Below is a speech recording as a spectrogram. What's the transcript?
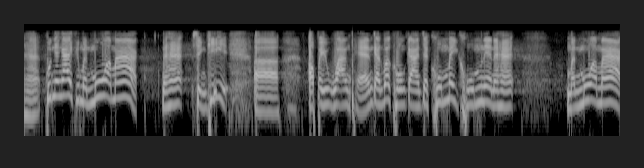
นะฮะพูดง่าย ๆ คือมันมั่วมาก นะฮะสิ่งที่เอาไปวางแผนกันว่าโครงการจะคุ้มไม่คุ้มเนี่ยนะฮะมันมั่วมาก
